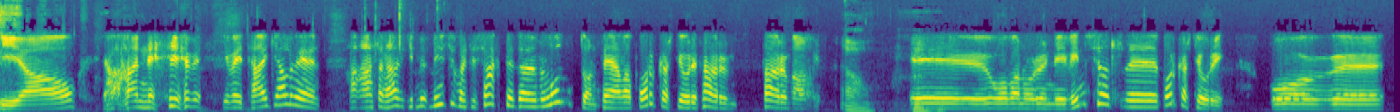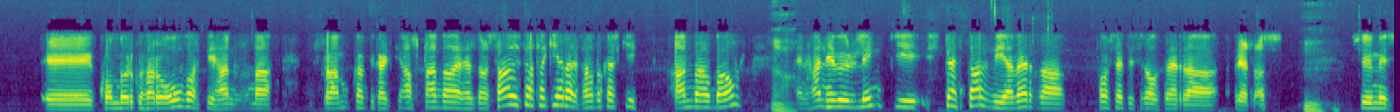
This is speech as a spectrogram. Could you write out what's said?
Já, hann, ég, ég veit það ekki alveg en hann hann hafði ekki minnstu hvað þið sagt þetta um London þegar hann var borgarstjóri þar um, þar um ári Já, e, og var nú raunni vinsall e, borgarstjóri. Og e, e, kom mörgum þar óvart í hann framkvæmdi kannski allt annað en heldur hann saðist alltaf að gera það nú kannski annað mál. Já, en hann hefur lengi stemt að því að verða fósættisráð þeirra brellast mm, sumir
